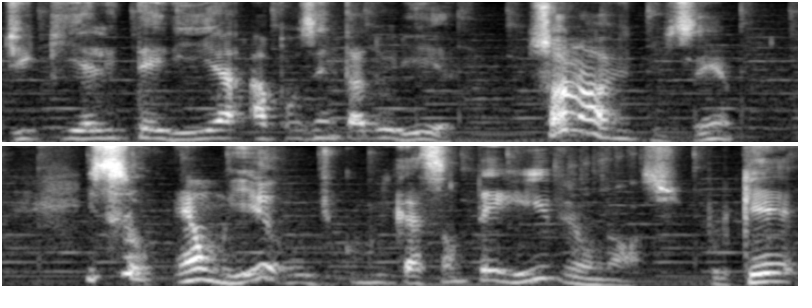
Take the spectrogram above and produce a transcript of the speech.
de que ele teria aposentadoria. Só 9%. Isso é um erro de comunicação terrível nosso, porque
